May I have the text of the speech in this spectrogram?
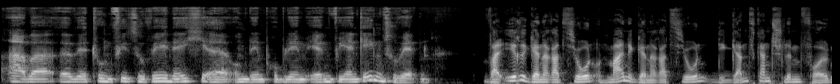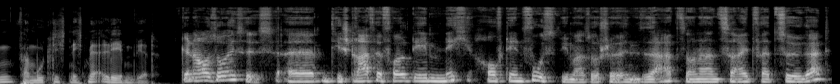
aber äh, wir tun viel zu wenig, äh, um dem Problem irgendwie entgegenzuwirken. Weil ihre Generation und meine Generation die ganz, ganz schlimmen Folgen vermutlich nicht mehr erleben wird. Genau so ist es. Äh, die Strafe folgt eben nicht auf den Fuß, wie man so schön sagt, sondern zeitverzögert.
